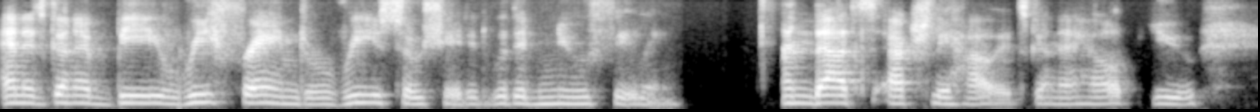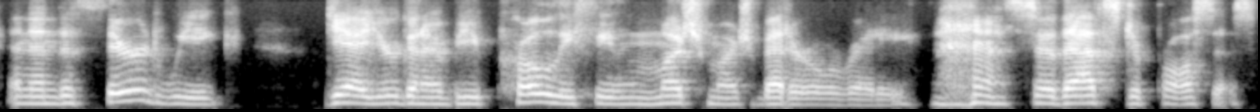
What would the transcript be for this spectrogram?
and it's going to be reframed or reassociated with a new feeling. And that's actually how it's going to help you. And then the third week, yeah, you're going to be probably feeling much, much better already. so that's the process.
